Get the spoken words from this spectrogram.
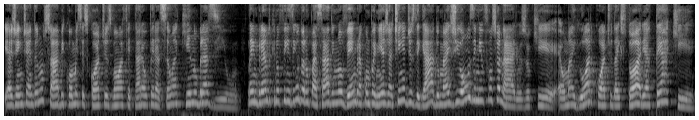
e a gente ainda não sabe como esses cortes vão afetar a operação aqui no Brasil. Lembrando que no finzinho do ano passado, em novembro, a companhia já tinha desligado mais de 11 mil funcionários, o que é o maior corte da história até aqui.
